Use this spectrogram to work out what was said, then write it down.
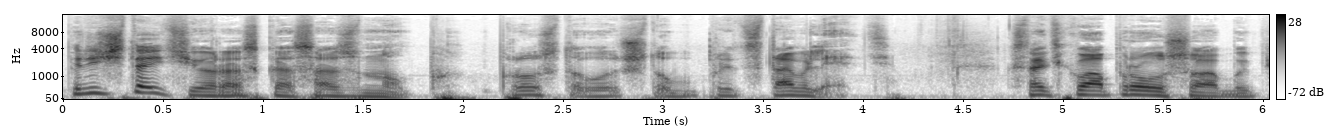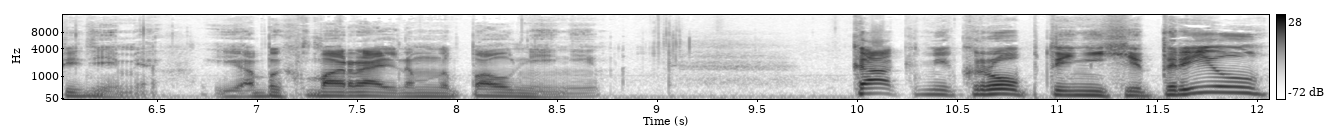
Перечитайте ее рассказ «Озноб». Просто вот, чтобы представлять. Кстати, к вопросу об эпидемиях и об их моральном наполнении. Как микроб ты не хитрил,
